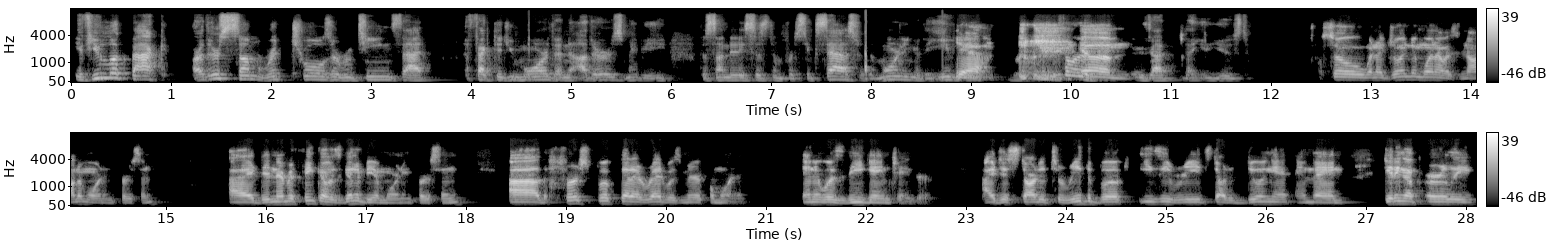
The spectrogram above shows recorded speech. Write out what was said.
If you look back, are there some rituals or routines that affected you more than others? Maybe the Sunday system for success, or the morning, or the evening. Yeah, um, things that that you used. So when I joined M1, I was not a morning person. I didn't ever think I was going to be a morning person. Uh, the first book that I read was Miracle Morning, and it was the game changer. I just started to read the book, easy read, started doing it, and then getting up early,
